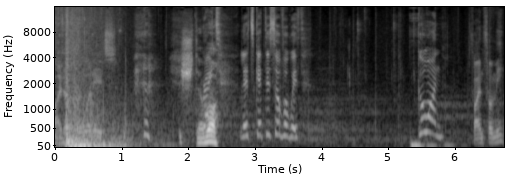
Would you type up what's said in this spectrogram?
I don't know what is. İşte bu. right. Let's get this over with. Go on. Fine for me?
